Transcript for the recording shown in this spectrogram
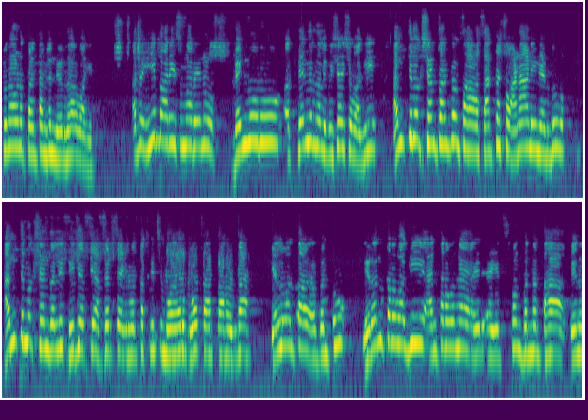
ಚುನಾವಣಾ ಫಲಿತಾಂಶ ನಿರ್ಧಾರವಾಗಿತ್ತು. ಆದ್ರೆ ಈ ಬಾರಿ ಸುಮಾರು ಏನು ಬೆಂಗಳೂರು, ಕೇಂದ್ರದಲ್ಲಿ ವಿಶೇಷವಾಗಿ ಅಂತಿಮ ಕ್ಷಣ ತನಕ ಸಹ ಸಾಕಷ್ಟು ಹಣಾಹಣಿ ನಡೆದು ಅಂತಿಮ ಕ್ಷಣದಲ್ಲಿ ಬಿಜೆಪಿ ಅಭ್ಯರ್ಥಿ ಆಗಿರುವಂತ ಪಿ ಸಿ ವೋಟ್ ಗೆಲ್ಲುವಂತ ಬಂತು. ನಿರಂತರವಾಗಿ ಅಂತರವನ್ನ ಎತ್ಸ್ಕೊಂಡ್ ಬಂದಂತಹ ಏನು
